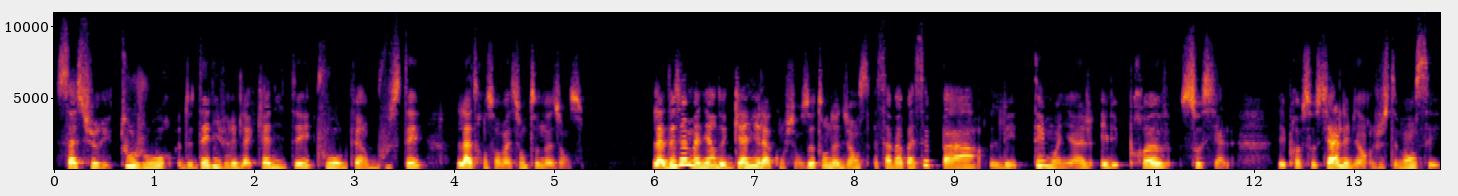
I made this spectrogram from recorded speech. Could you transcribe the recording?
s'assurer toujours de délivrer de la qualité pour faire booster la transformation de ton audience. La deuxième manière de gagner la confiance de ton audience, ça va passer par les témoignages et les preuves sociales. Les preuves sociales, eh bien justement, c'est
